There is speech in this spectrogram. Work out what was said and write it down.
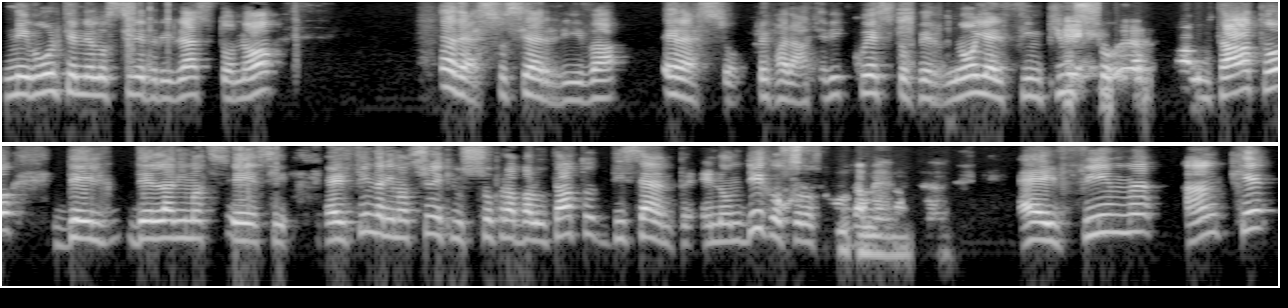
nei volti e nello stile per il resto no. E adesso si arriva, e adesso preparatevi, questo per noi è il film più eh, sopra sopravvalutato del, dell'animazione, eh, sì, è il film d'animazione più sopravvalutato di sempre e non dico solo è il film anche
